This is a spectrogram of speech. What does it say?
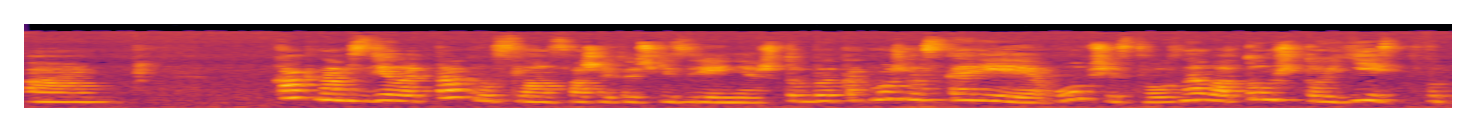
А, как нам сделать так, Руслан, с вашей точки зрения, чтобы как можно скорее общество узнало о том, что есть, вот,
